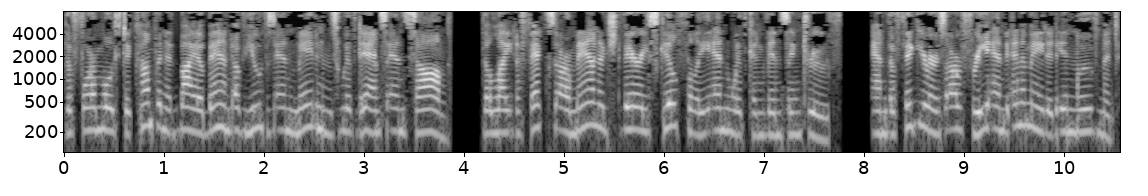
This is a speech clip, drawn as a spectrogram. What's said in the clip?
the foremost accompanied by a band of youths and maidens with dance and song. The light effects are managed very skillfully and with convincing truth, and the figures are free and animated in movement,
